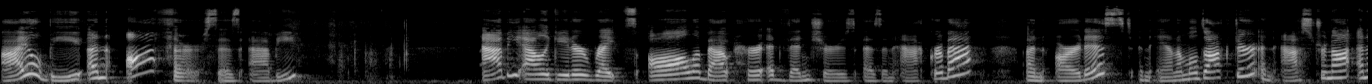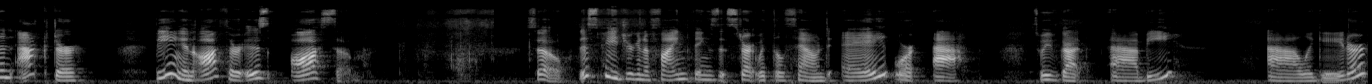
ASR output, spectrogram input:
I'll be an author, says Abby. Abby Alligator writes all about her adventures as an acrobat, an artist, an animal doctor, an astronaut, and an actor. Being an author is awesome. So this page, you're gonna find things that start with the sound A or A. So we've got Abby, alligator,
